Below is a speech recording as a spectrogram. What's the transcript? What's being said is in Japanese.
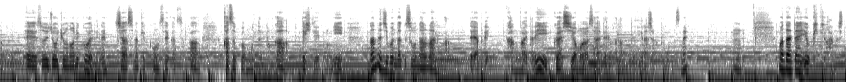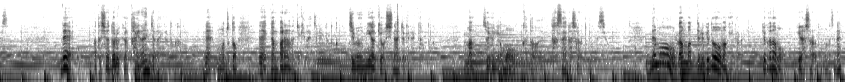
えー、そういう状況を乗り越えてね幸せな結婚生活とか家族を持ったりとかできているのになんで自分だけそうならないのかってやっぱり考えたり悔しい思いをされている方っていらっしゃると思うんですね。うん。まあ大体よく聞く話です。で私は努力が足りないんじゃないかとか、ね、もうちょっと、ね、頑張らないといけないんじゃないかとか自分磨きをしないといけないかとかまあそういうふうに思う方はたくさんいらっしゃると思うんですよでも頑張ってるけどうまくいかないっていう方もいらっしゃると思うんですね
